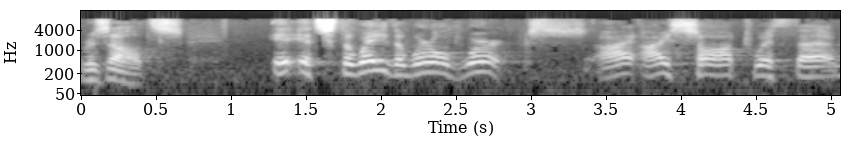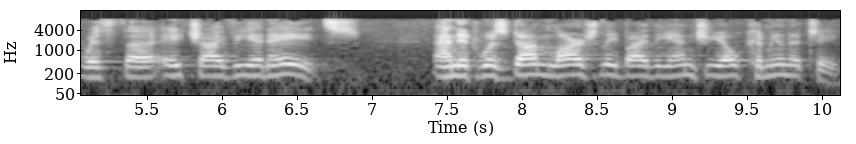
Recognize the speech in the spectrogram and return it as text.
results. It's the way the world works. I, I saw it with, uh, with uh, HIV and AIDS and it was done largely by the NGO community.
